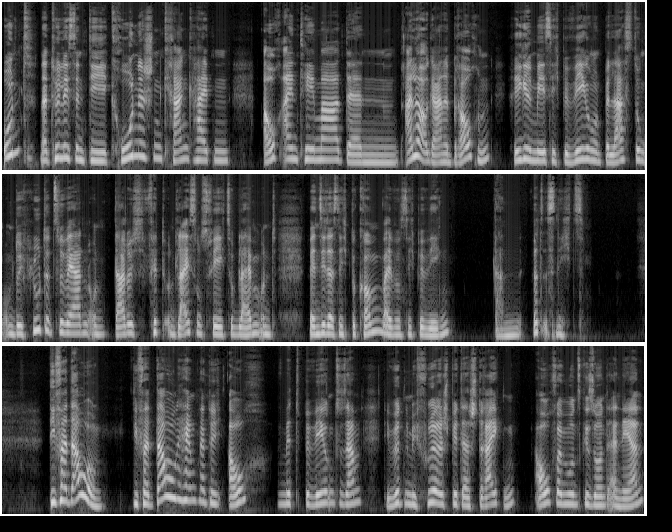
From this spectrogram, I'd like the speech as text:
Und natürlich sind die chronischen Krankheiten auch ein Thema, denn alle Organe brauchen regelmäßig Bewegung und Belastung, um durchblutet zu werden und dadurch fit und leistungsfähig zu bleiben. Und wenn sie das nicht bekommen, weil wir uns nicht bewegen, dann wird es nichts. Die Verdauung. Die Verdauung hängt natürlich auch mit Bewegung zusammen. Die wird nämlich früher oder später streiken, auch wenn wir uns gesund ernähren.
